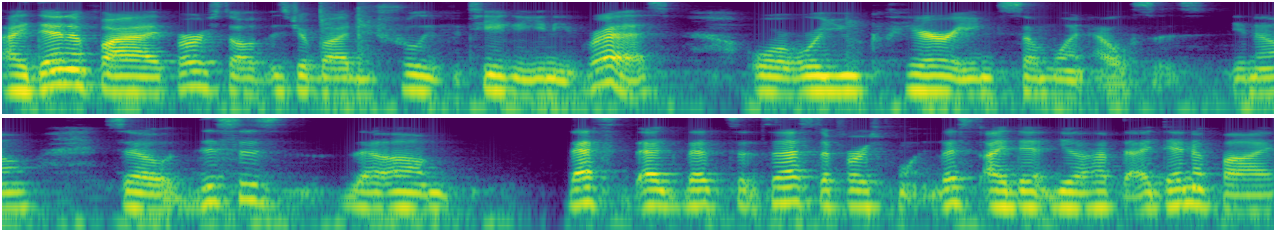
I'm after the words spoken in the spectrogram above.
identify first off is your body truly fatigued and you need rest or were you carrying someone else's you know so this is the um that's that, that's that's the first point. Let's ident- you'll have to identify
